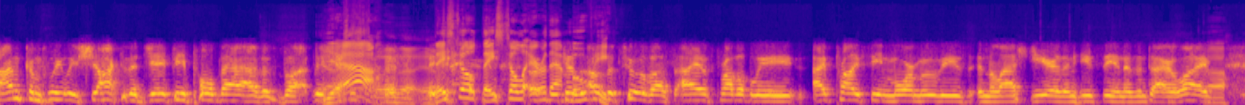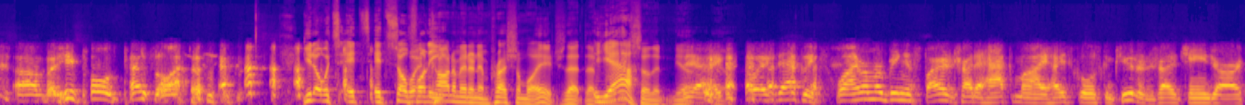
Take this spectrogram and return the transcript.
I'm, I'm completely shocked that JP pulled that out of his butt. Yeah, believe yeah. they still they still air that because movie. Of the two of us, I have probably I've probably seen more movies in the last year than he's seen his entire life. Uh. um, but he pulled pencil out of that. You know, it's it's it's so Well, funny. it caught him at an impressionable age. That that Yeah. movie, so that yeah. Yeah, oh, exactly. Well, I remember being inspired to try to hack my high school's computer to try to change our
